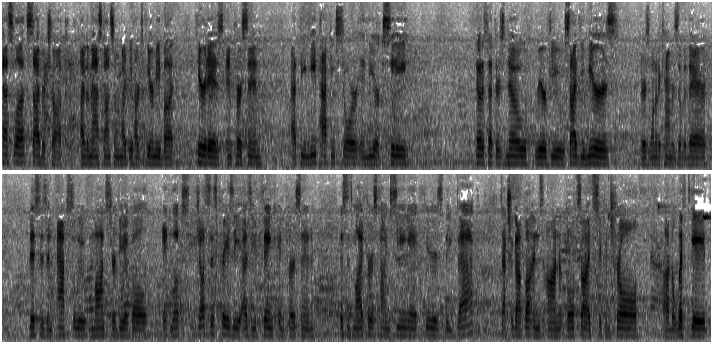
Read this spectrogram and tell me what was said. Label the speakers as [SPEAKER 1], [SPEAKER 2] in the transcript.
[SPEAKER 1] Tesla Cybertruck. I have a mask on, so it might be hard to hear me, but here it is in person at the meatpacking store in New York City. Notice that there's no rear view, side view mirrors. There's one of the cameras over there. This is an absolute monster vehicle. It looks just as crazy as you'd think in person. This is my first time seeing it. Here's the back. It's actually got buttons on both sides to control uh, the lift gate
